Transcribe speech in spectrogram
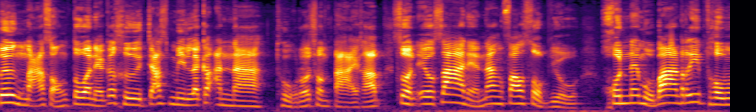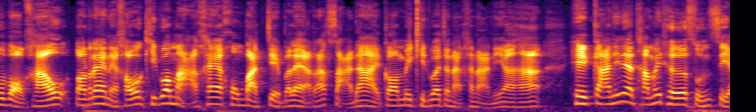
ซึ่งหมา 2 ตัวเนี่ยก็คือจัสมินและก็อันนาถูกรถชนตายครับ ส่วนเอลซ่าเนี่ยนั่งเฝ้าศพอยู่ คนในหมู่บ้านรีบโทรมาบอกเขา ตอนแรกเนี่ยเขาก็คิดว่าหมาแค่คงบาดเจ็บไปแหละรักษาได้ก็ไม่คิดว่าจะหนักขนาดนี้ฮะ เหตุการณ์นี้เนี่ยทำให้เธอสูญเสีย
